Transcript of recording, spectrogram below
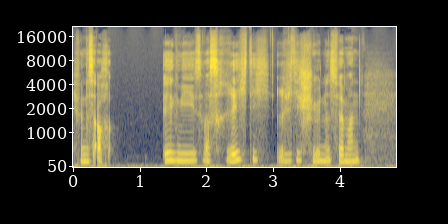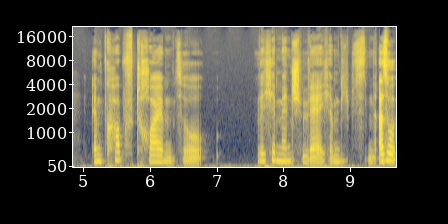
Ich finde es auch irgendwie so was richtig, richtig Schönes, wenn man im Kopf träumt, so, welcher Mensch wäre ich am liebsten? Also,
